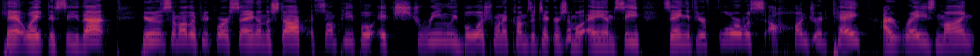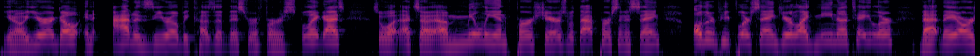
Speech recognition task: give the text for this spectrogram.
can't wait to see that. Here's some other people are saying on the stock. Some people extremely bullish when it comes to ticker symbol AMC, saying if your floor was 100K, I raised mine, you know, a year ago and add a zero because of this reverse split, guys. So what? That's a, a million per shares. What that person is saying. Other people are saying here, like Nina Taylor, that they are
